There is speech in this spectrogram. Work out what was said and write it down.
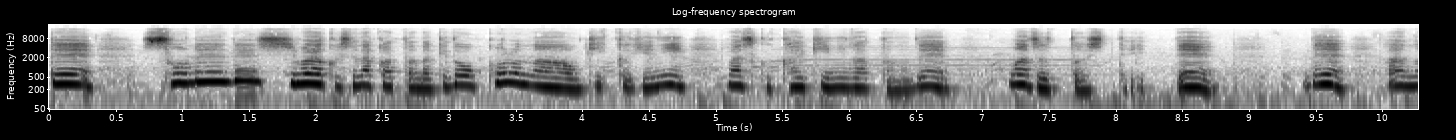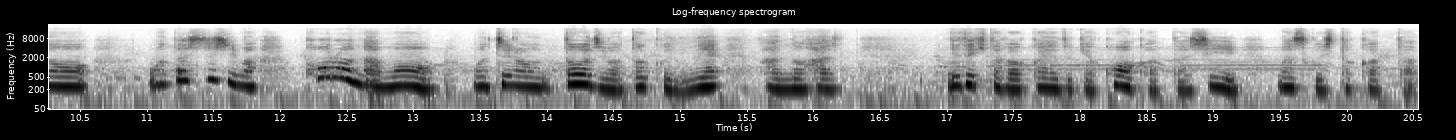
て、それでしばらくしてなかったんだけど、コロナをきっかけにマスク解禁になったので、まあずっとしていて、で、あの、私自身はコロナももちろん当時は特にね、あの、は出てきたばっかりの時は怖かったし、マスクしたかったっ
